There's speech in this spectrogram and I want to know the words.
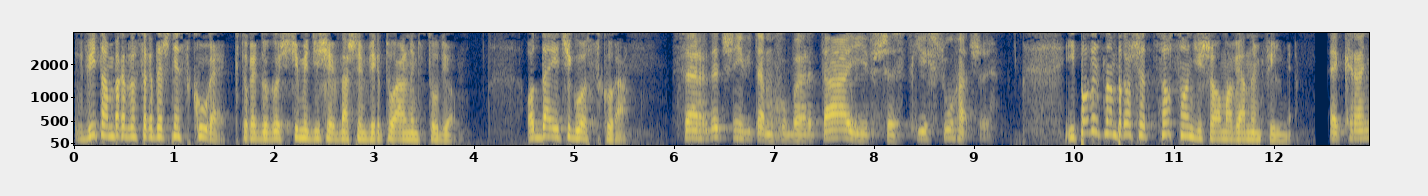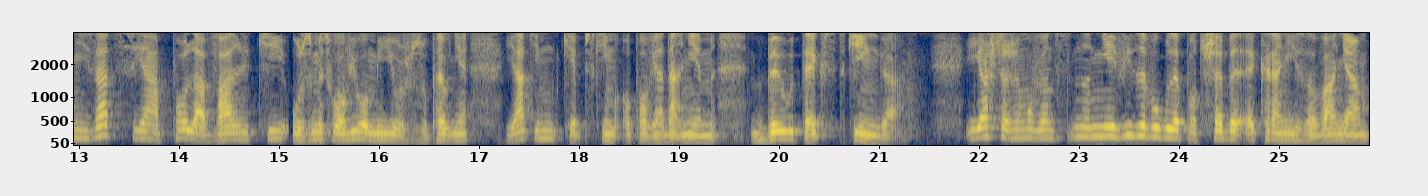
witam bardzo serdecznie Skórę, którego gościmy dzisiaj w naszym wirtualnym studiu. Oddaję Ci głos, Skóra. Serdecznie witam Huberta i wszystkich słuchaczy. I powiedz nam proszę, co sądzisz o omawianym filmie? Ekranizacja pola walki uzmysłowiło mi już zupełnie, jakim kiepskim opowiadaniem był tekst Kinga. I ja szczerze mówiąc, no nie widzę w ogóle potrzeby ekranizowania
